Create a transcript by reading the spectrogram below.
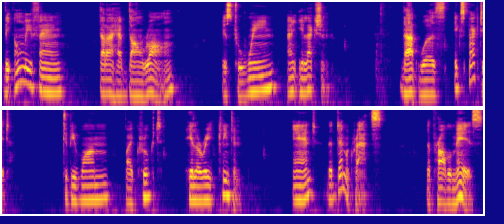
The only thing that I have done wrong is to win an election that was expected to be won by crooked Hillary Clinton and the Democrats. The problem is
